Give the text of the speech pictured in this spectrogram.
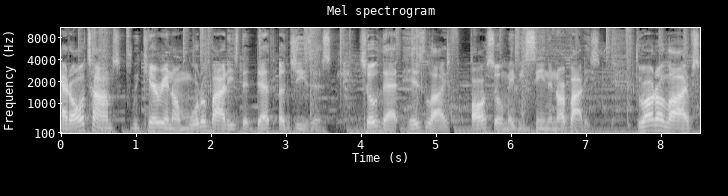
At all times, we carry in our mortal bodies the death of Jesus, so that his life also may be seen in our bodies. Throughout our lives,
